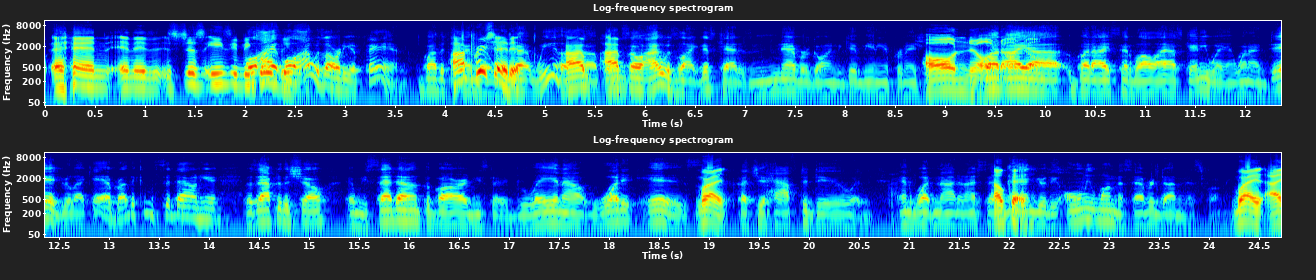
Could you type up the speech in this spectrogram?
and and it, it's just easy to be Well, cool. I, well. I was already a fan by the I time appreciate that, it. that we hooked I- up, I- so I was like, this cat is never going to give me any information. Oh no, but no, I, no. Uh, but I said, well, I'll ask anyway. And when I did, you're like, yeah, brother, come sit down here. It was after the show, and we sat down at the bar, and you started laying out what it is Right. that you have to do and and whatnot. And I said, Okay. man, you're the only one that's ever done this for me. right. I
